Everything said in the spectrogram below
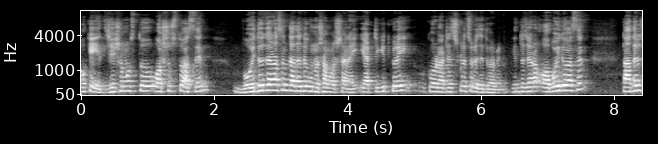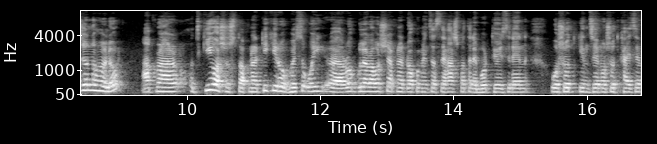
ওকে যে সমস্ত অসুস্থ আছেন, বৈধ যারা আছেন, তাদের তো কোনো সমস্যা নাই। এয়ার টিকিট করেই করোনা টেস্ট করে চলে যেতে পারবেন। কিন্তু যারা অবৈধ আছেন, তাদের জন্য হলো আপনার কি অসুস্থ? আপনার কি কি রোগ হয়েছে? ওই রোগগুলোর অবশ্যই আপনার ডকুমেন্টস আছে। হাসপাতালে ভর্তি হয়েছিলেন, ওষুধ কিনছেন, ওষুধ খাইছেন,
